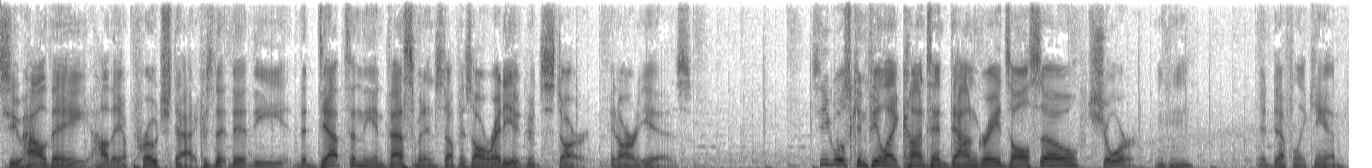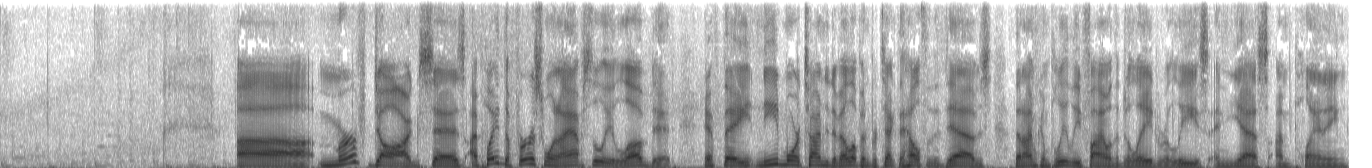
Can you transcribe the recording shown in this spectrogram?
to how they how they approach that because the, the the the depth and the investment and stuff is already a good start. It already is. Sequels can feel like content downgrades, also. Sure, mm-hmm. it definitely can. Uh, Murph Dog says, I played the first one. I absolutely loved it. If they need more time to develop and protect the health of the devs, then I'm completely fine with a delayed release. And yes, I'm planning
